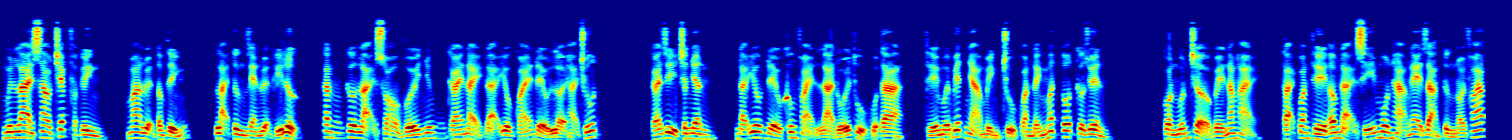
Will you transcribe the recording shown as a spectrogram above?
nguyên lai sao chép phật kinh, ma luyện tâm tính, lại từng rèn luyện khí lực căn cơ lại so với những cái này đại yêu quái đều lợi hại chút. Cái gì chân nhân, đại yêu đều không phải là đối thủ của ta, thế mới biết nhà mình chủ quan đánh mất tốt cơ duyên. Còn muốn trở về nam hải, tại quan thế âm đại sĩ môn hạ nghe giảng từng nói pháp,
